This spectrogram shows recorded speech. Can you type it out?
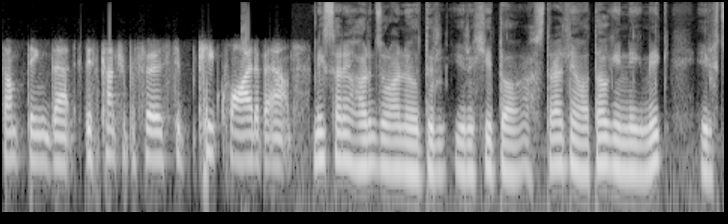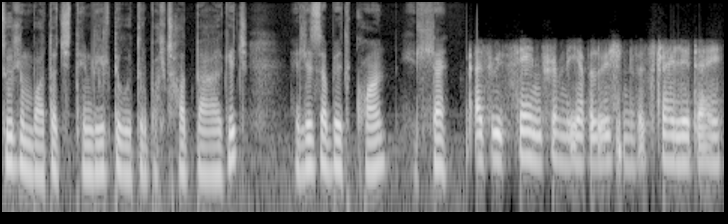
something that this country prefers to keep quiet about. Нэг сарын 26 оны өдөр ерөнхийдөө Австралийн одоогийн нийгмийг эргцүүлэн бодож тэмдэглэдэг өдөр болцоход байгаа гэж Elizabeth Kwan хэллээ. As we've seen from the evolution of Australia Day,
